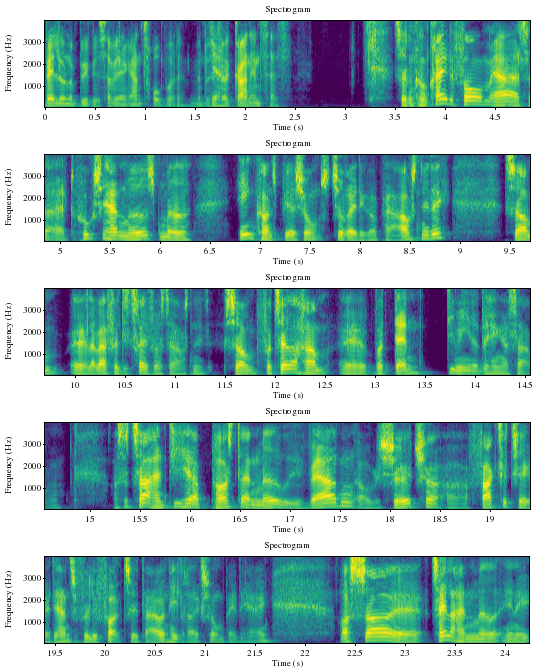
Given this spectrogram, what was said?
velunderbygget, så vil jeg gerne tro på det. Men du skal ja. gøre en indsats. Så den konkrete form er altså, at Huxi han mødes med en konspirationsteoretiker per afsnit, ikke? Som, eller i hvert fald de tre første afsnit, som fortæller ham, øh, hvordan de mener, det hænger sammen. Og så tager han de her påstande med ud i verden, og researcher og faktatjekker, det har han selvfølgelig folk til, der er jo en hel redaktion bag det her, ikke? Og så øh, taler han med en,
